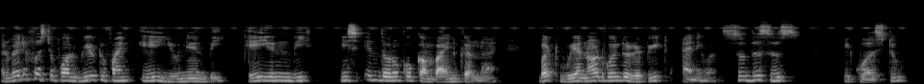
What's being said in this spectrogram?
And very first of all we have to find A union B. A union B means in दोनों को combine करना है but we are not going to repeat anyone. So this is equals to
